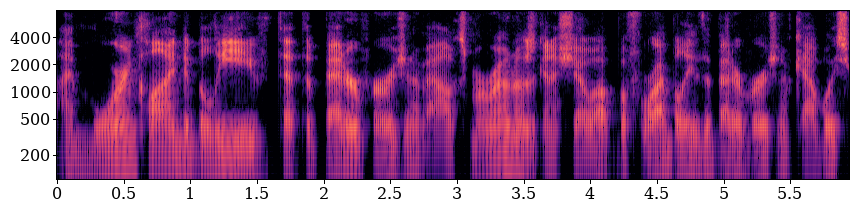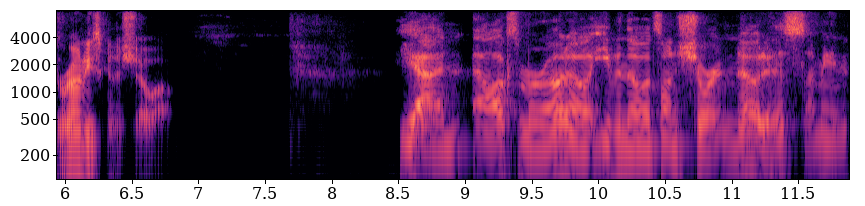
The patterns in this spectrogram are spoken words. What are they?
I'm more inclined to believe that the better version of Alex Morono is going to show up before I believe the better version of Cowboy Cerrone is going to show up. Yeah, and Alex Morono, even though it's on short notice, I mean,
